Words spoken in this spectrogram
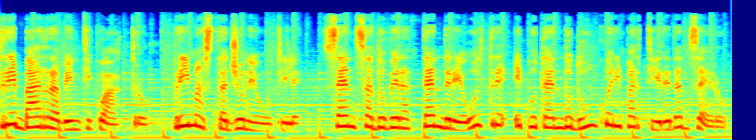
3-24, prima stagione utile, senza dover attendere oltre e potendo dunque ripartire da zero.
